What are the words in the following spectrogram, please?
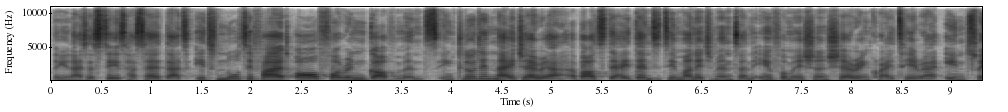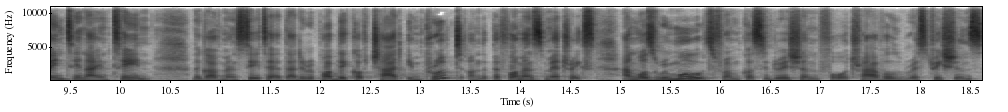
The United States has said that it notified all foreign governments, including Nigeria, about the identity management and information sharing criteria in 2019. The government stated that the Republic of Chad improved on the performance metrics and was removed from consideration for travel restrictions.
